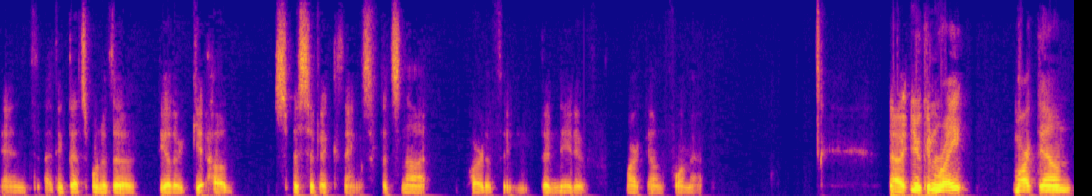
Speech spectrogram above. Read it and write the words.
And I think that's one of the, the other GitHub specific things that's not part of the, the native Markdown format. Now you can write Markdown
